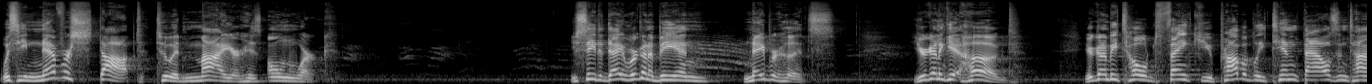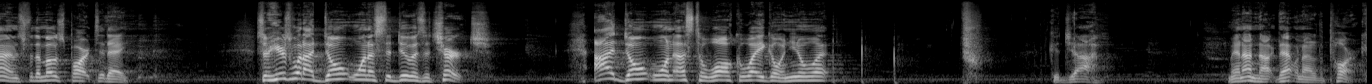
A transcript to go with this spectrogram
was he never stopped to admire his own work. You see, today we're gonna be in neighborhoods. You're gonna get hugged. You're gonna be told thank you probably 10,000 times for the most part today. So here's what I don't want us to do as a church I don't want us to walk away going, you know what? Good job. Man, I knocked that one out of the park.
